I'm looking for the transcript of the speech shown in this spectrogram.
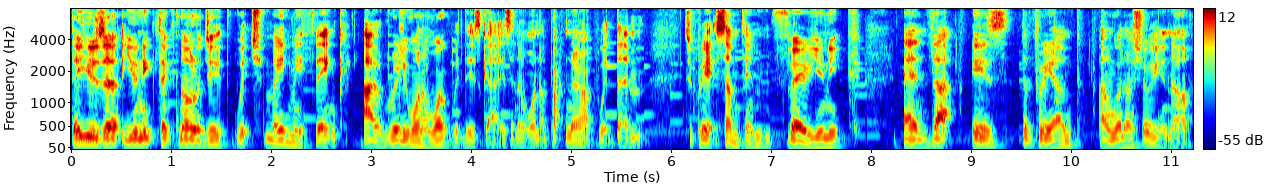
They use a unique technology which made me think I really want to work with these guys and I want to partner up with them to create something very unique. And that is the preamp I'm going to show you now.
